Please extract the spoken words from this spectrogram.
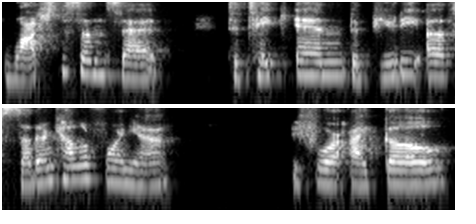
watch the sunset, to take in the beauty of Southern California before I go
